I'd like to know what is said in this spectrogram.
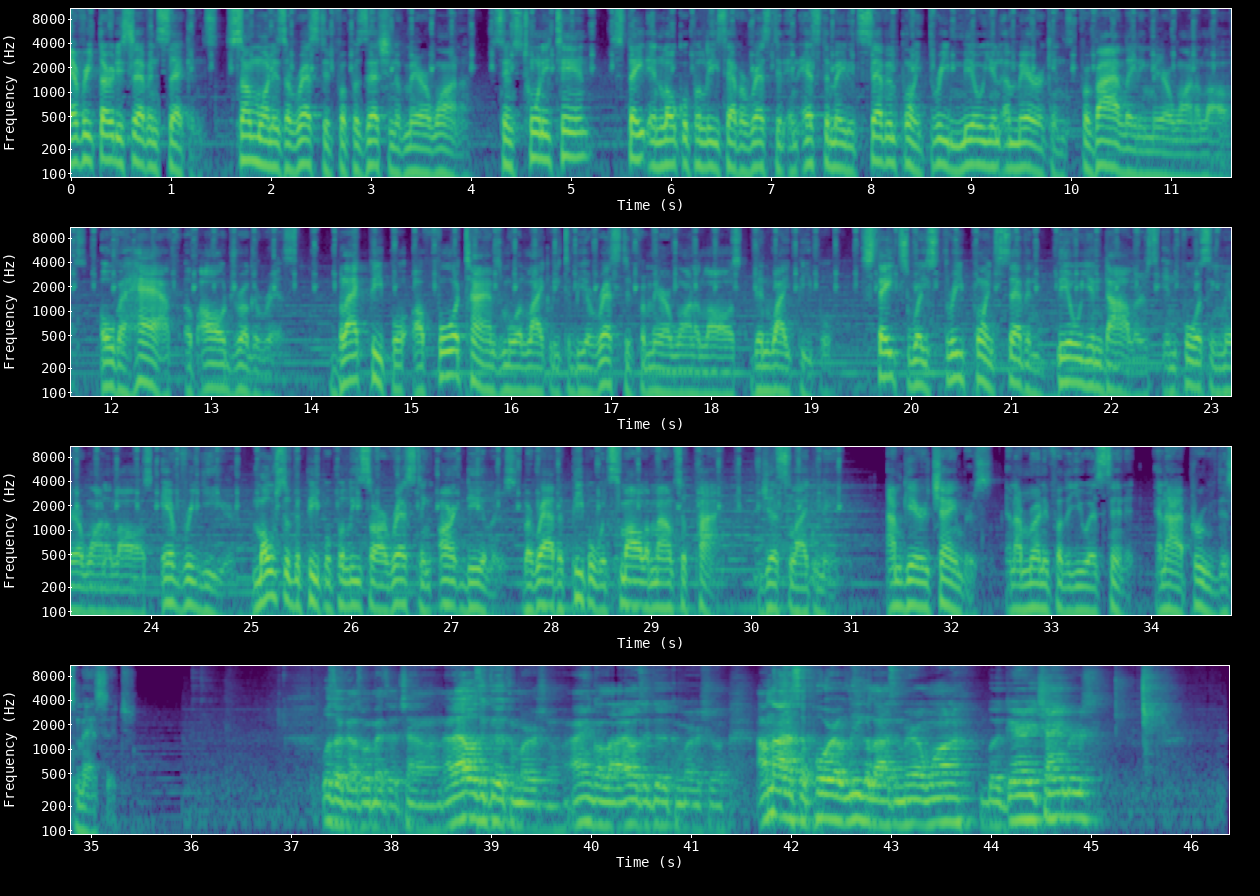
Every 37 seconds, someone is arrested for possession of marijuana. Since 2010, state and local police have arrested an estimated 7.3 million Americans for violating marijuana laws, over half of all drug arrests. Black people are four times more likely to be arrested for marijuana laws than white people. States waste $3.7 billion enforcing marijuana laws every year. Most of the people police are arresting aren't dealers, but rather people with small amounts of pot, just like me. I'm Gary Chambers, and I'm running for the U.S. Senate, and I approve this message. What's up, guys? Welcome back to the channel. Now, that was a good commercial. I ain't gonna lie, that was a good commercial. I'm not in support of legalizing marijuana, but Gary Chambers,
